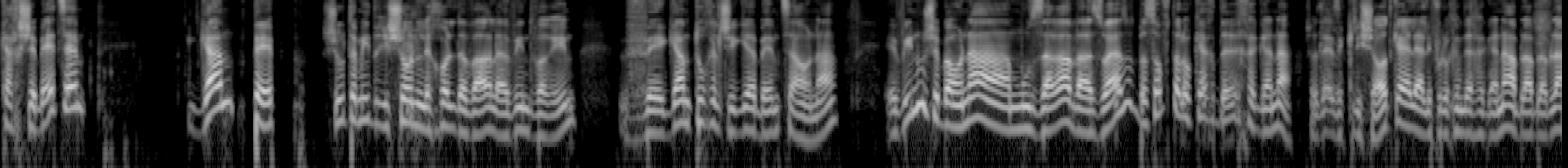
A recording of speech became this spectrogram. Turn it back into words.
כך שבעצם, גם פפ, שהוא תמיד ראשון לכל דבר, להבין דברים, וגם טוחל שהגיע באמצע העונה, הבינו שבעונה המוזרה וההזויה הזאת, בסוף אתה לוקח דרך הגנה. עכשיו, זה, זה קלישאות כאלה, אליפות לוקחים דרך הגנה, בלה בלה בלה,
